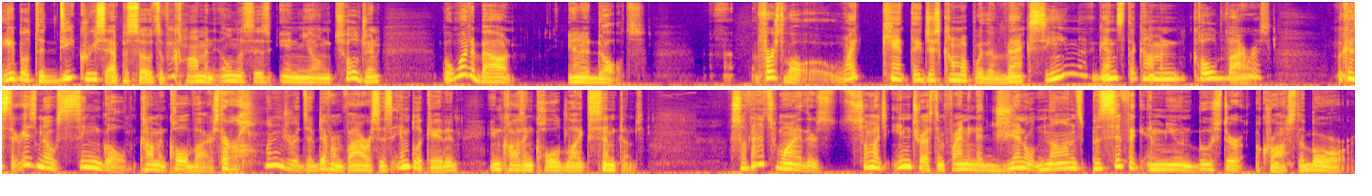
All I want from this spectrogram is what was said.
able to decrease episodes of common illnesses in young children. But what about in adults? Uh, first of all, why can't they just come up with a vaccine against the common cold virus? Because there is no single common cold virus. There are hundreds of different viruses implicated in causing cold-like symptoms. So that's why there's so much interest in finding a general, non-specific immune booster across the board.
